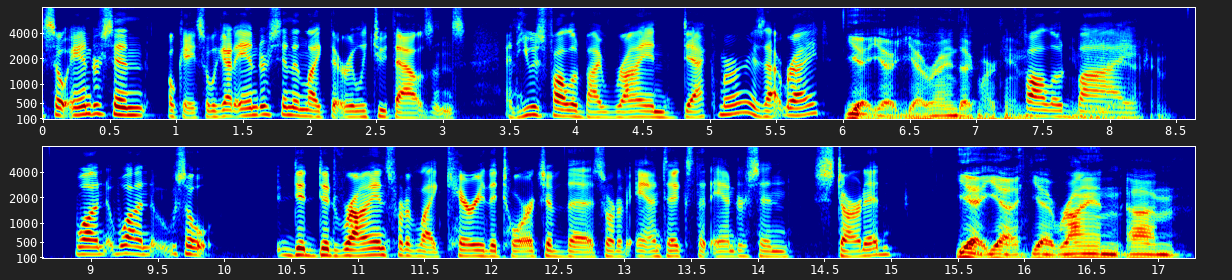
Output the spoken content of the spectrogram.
So Anderson, okay, so we got Anderson in like the early 2000s, and he was followed by Ryan Deckmer. Is that right? Yeah, yeah, yeah. Ryan Deckmar came Followed by- One, one. So did did Ryan sort of like carry the torch of the sort of antics that Anderson started? Yeah, yeah, yeah. Ryan um,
